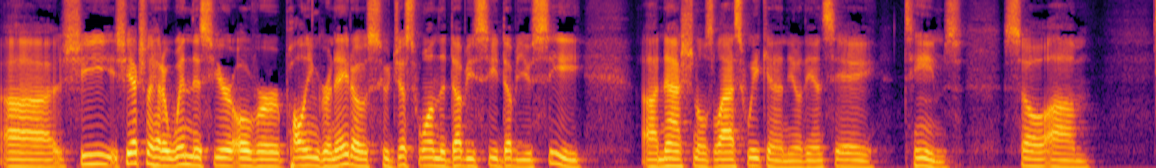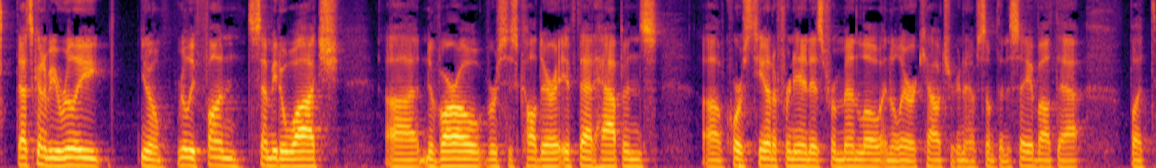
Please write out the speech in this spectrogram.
Uh, she she actually had a win this year over Pauline Granados, who just won the WCWC uh, Nationals last weekend. You know the NCAA teams, so um, that's going to be really you know really fun semi to watch. Uh, Navarro versus Caldera if that happens. Uh, of course, Tiana Fernandez from Menlo and Alara Couch are going to have something to say about that. But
